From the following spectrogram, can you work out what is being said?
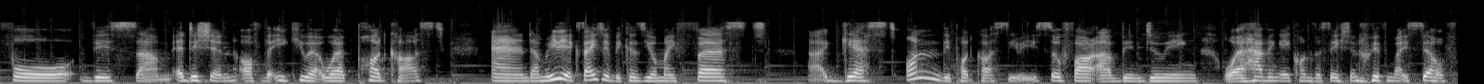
for this um, edition of the EQ at Work podcast. And I'm really excited because you're my first uh, guest on the podcast series. So far, I've been doing or having a conversation with myself,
